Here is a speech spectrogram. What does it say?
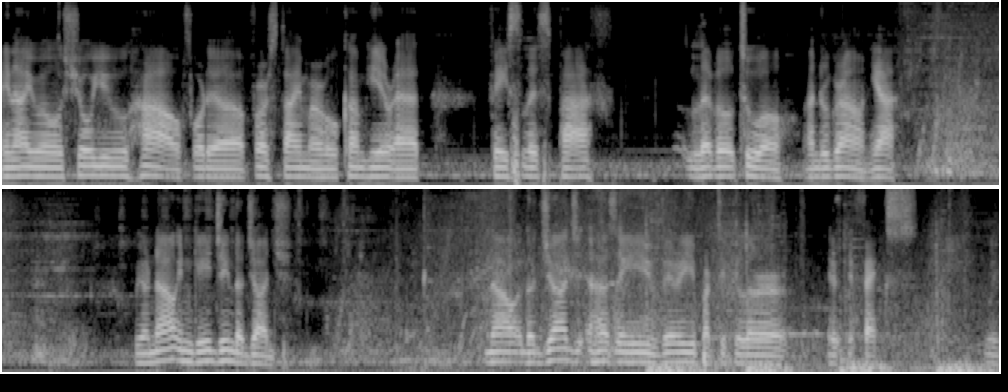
and I will show you how for the first timer who come here at Faceless Path level 2 uh, underground. Yeah. We are now engaging the judge. Now the judge has a very particular effects when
